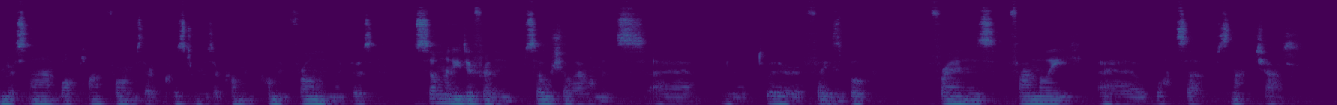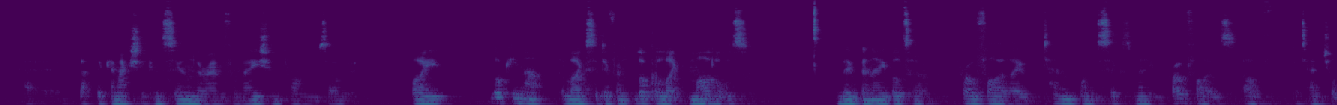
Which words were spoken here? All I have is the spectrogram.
understand what platforms their customers are coming coming from, like there's so many different social elements, uh, you know, Twitter, Facebook, friends, family, uh, WhatsApp, Snapchat, uh, that they can actually consume their information from. So by looking at the likes of different lookalike models, they've been able to profile out 10.6 million profiles of potential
